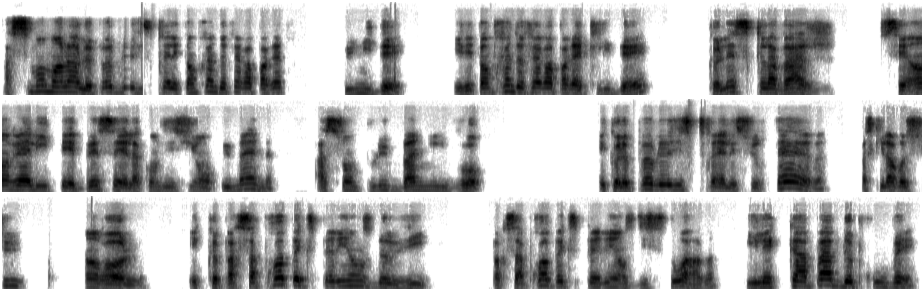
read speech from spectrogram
À ce moment-là, le peuple d'Israël est en train de faire apparaître une idée. Il est en train de faire apparaître l'idée que l'esclavage, c'est en réalité baisser la condition humaine à son plus bas niveau. Et que le peuple d'Israël est sur terre parce qu'il a reçu un rôle. Et que par sa propre expérience de vie, par sa propre expérience d'histoire, il est capable de prouver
